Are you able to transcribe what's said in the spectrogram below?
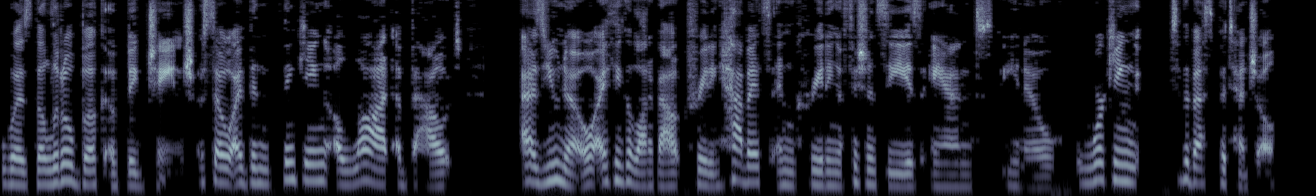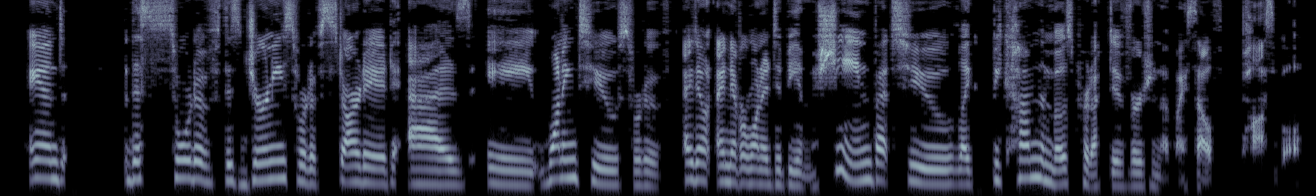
was The Little Book of Big Change. So I've been thinking a lot about, as you know, I think a lot about creating habits and creating efficiencies and, you know, working to the best potential. And this sort of this journey sort of started as a wanting to sort of I don't I never wanted to be a machine but to like become the most productive version of myself possible.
